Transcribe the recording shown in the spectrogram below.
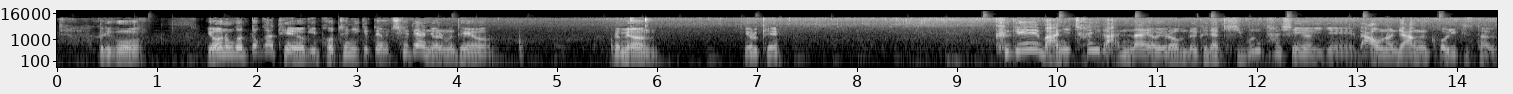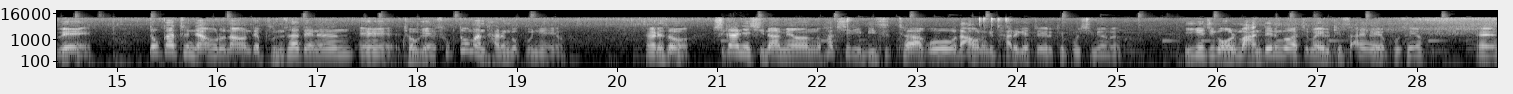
자, 그리고 여는 건 똑같아요. 여기 버튼이 있기 때문에 최대한 열면 돼요. 그러면 이렇게 크게 많이 차이가 안 나요. 여러분들 그냥 기분 탓이에요. 이게 나오는 양은 거의 비슷해요. 왜? 똑같은 양으로 나오는데 분사되는 예, 저게 속도만 다른 것 뿐이에요. 자, 그래서 시간이 지나면 확실히 미스트하고 나오는 게 다르겠죠. 이렇게 보시면은 이게 지금 얼마 안 되는 것 같지만 이렇게 쌓여요. 보세요. 예.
